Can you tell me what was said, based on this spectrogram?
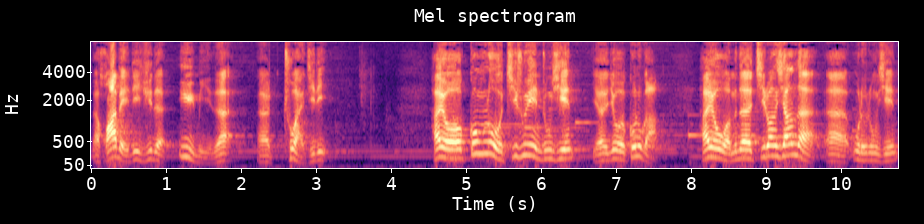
呃，华北地区的玉米的呃出海基地，还有公路集疏运中心，也就公路港，还有我们的集装箱的呃物流中心。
